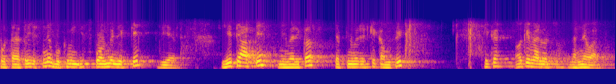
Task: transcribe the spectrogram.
होता है तो इसने बुक में इस फॉर्म में लिख के दिया है। ये थे आपके न्यूमेरिकल्स चैप्टर नंबर एट के कंप्लीट ठीक है? ओके वेल बच्चों धन्यवाद।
